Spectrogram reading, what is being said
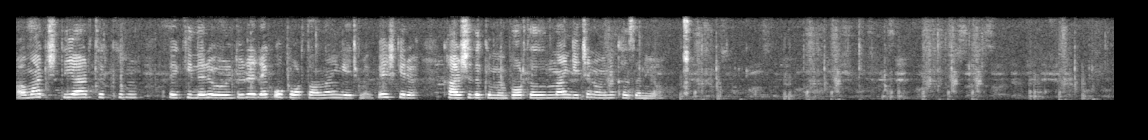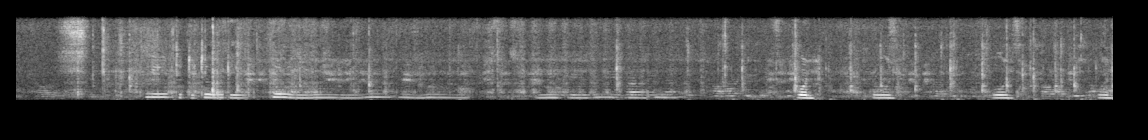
Amaç diğer takımdakileri öldürerek o portaldan geçmek. 5 kere karşı takımın portalından geçen oyunu kazanıyor. One, one, one, one.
